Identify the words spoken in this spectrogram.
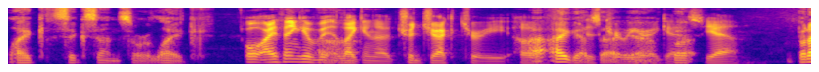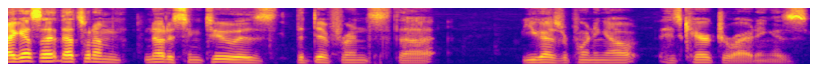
like Sixth Sense or like. well, I think of it Uh, like in a trajectory of I get his that, career. yeah, I but- guess. yeah. But I guess that's what I'm noticing too is the difference that you guys are pointing out. His character writing is,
